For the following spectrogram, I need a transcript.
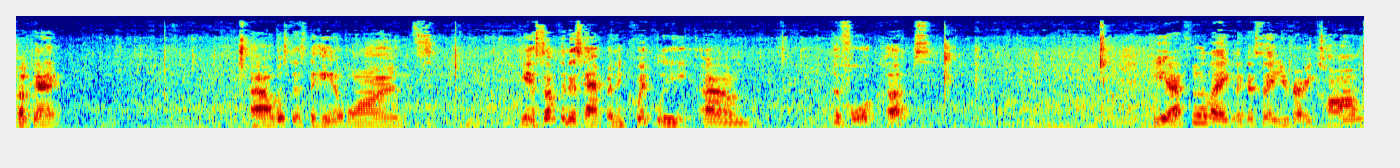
Okay. Uh, what's this? The Eight of Wands. Yeah, something is happening quickly. Um, the Four Cups. Yeah, I feel like, like I said, you're very calm.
